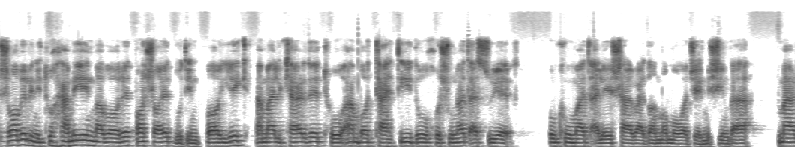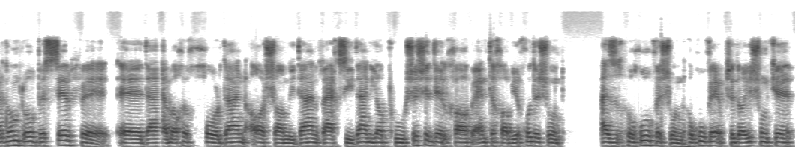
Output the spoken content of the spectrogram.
شما ببینید تو همه این موارد ما شاهد بودیم. با یک عمل کرده تو هم با تهدید و خشونت از سوی حکومت علیه شهروندان ما مواجه میشیم و مردم رو به صرف در واقع خوردن، آشامیدن، رقصیدن یا پوشش دلخواه و انتخابی خودشون از حقوقشون، حقوق ابتداییشون که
